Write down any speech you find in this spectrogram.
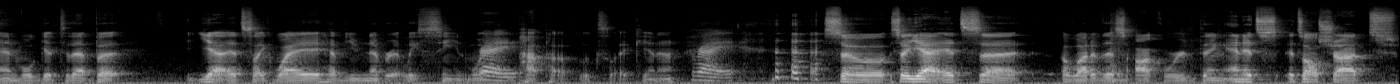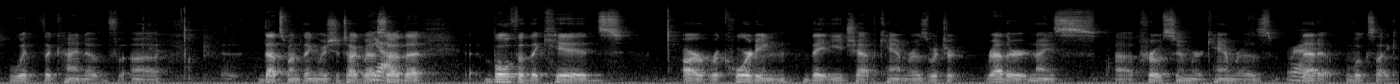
and we'll get to that. But yeah, it's like, why have you never at least seen what Right. Pop Pop looks like? You know. right. So so yeah, it's uh, a lot of this awkward thing, and it's it's all shot with the kind of. Uh, that's one thing we should talk about. So Yeah. the both of the kids are recording. They each have cameras, which are rather nice uh, prosumer cameras Right. that it looks like,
